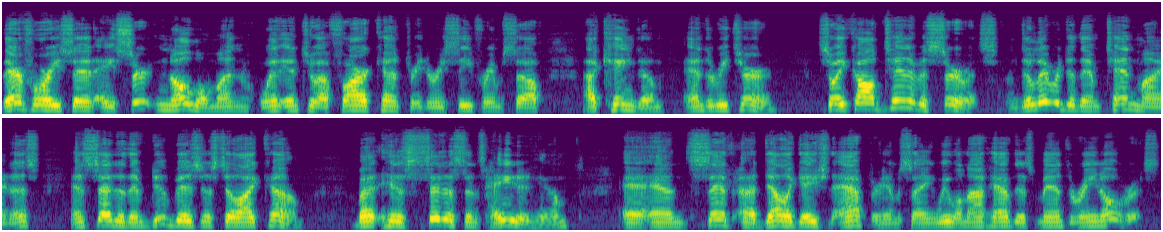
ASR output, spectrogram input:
Therefore, he said, a certain nobleman went into a far country to receive for himself a kingdom and to return. So he called ten of his servants and delivered to them ten minas and said to them, Do business till I come. But his citizens hated him and sent a delegation after him, saying, We will not have this man to reign over us.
